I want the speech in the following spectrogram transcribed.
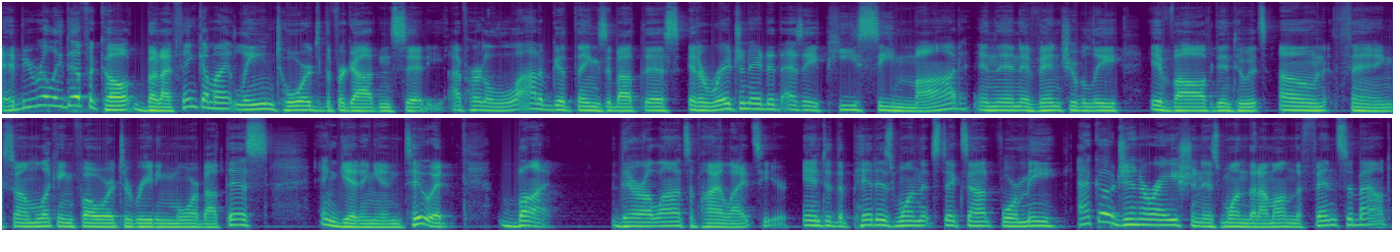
It'd be really difficult, but I think I might lean towards The Forgotten City. I've heard a lot of good things about this. It originated as a PC mod and then eventually evolved into its own thing. So I'm looking forward to reading more about this and getting into it. But there are lots of highlights here. Into the Pit is one that sticks out for me. Echo Generation is one that I'm on the fence about,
